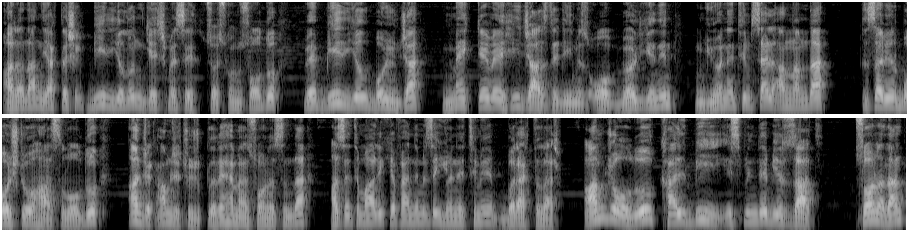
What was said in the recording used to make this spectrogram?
aradan yaklaşık bir yılın geçmesi söz konusu oldu ve bir yıl boyunca Mekke ve Hicaz dediğimiz o bölgenin yönetimsel anlamda kısa bir boşluğu hasıl oldu. Ancak amca çocukları hemen sonrasında Hz. Malik Efendimiz'e yönetimi bıraktılar. Amcaoğlu Kalbi isminde bir zat. Sonradan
